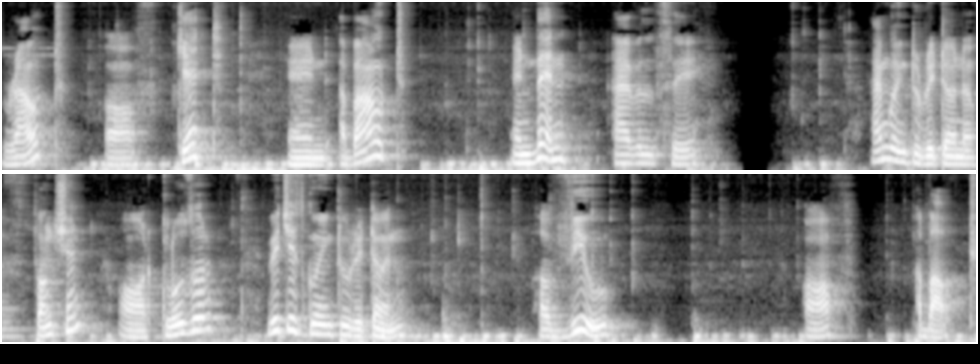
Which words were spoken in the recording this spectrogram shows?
route of get and about. And then I will say I'm going to return a function or closure which is going to return a view of about.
